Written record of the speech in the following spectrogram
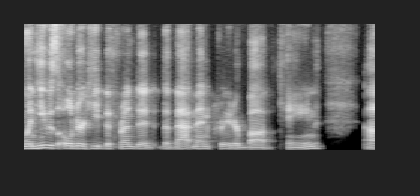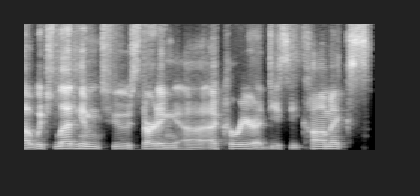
When he was older, he befriended the Batman creator Bob Kane, uh, which led him to starting uh, a career at DC Comics.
